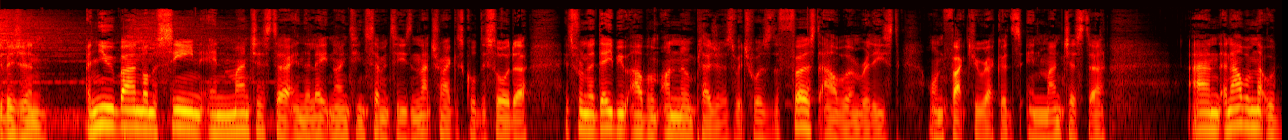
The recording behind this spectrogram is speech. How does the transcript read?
Division, a new band on the scene in Manchester in the late 1970s, and that track is called Disorder. It's from their debut album Unknown Pleasures, which was the first album released on Factory Records in Manchester, and an album that would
